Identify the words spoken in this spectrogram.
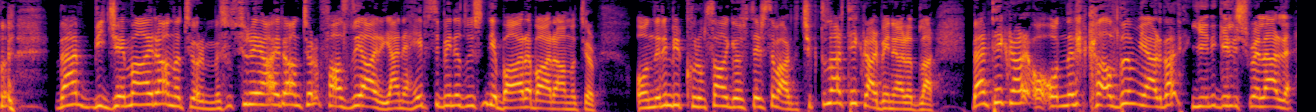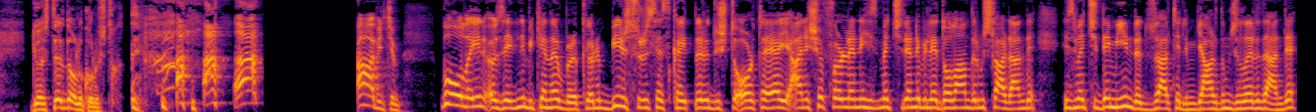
ben bir Cem'e ayrı anlatıyorum Mesut Süre'ye ayrı anlatıyorum Fazlı'ya ayrı yani hepsi beni duysun diye bağıra bağıra anlatıyorum. Onların bir kurumsal gösterisi vardı. Çıktılar tekrar beni aradılar. Ben tekrar onlara kaldığım yerden yeni gelişmelerle. Gösteride onu konuştuk. Abicim bu olayın özelini bir kenara bırakıyorum. Bir sürü ses kayıtları düştü ortaya. Yani şoförlerini, hizmetçilerini bile dolandırmışlar dendi. Hizmetçi demeyeyim de düzeltelim yardımcıları dendi.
